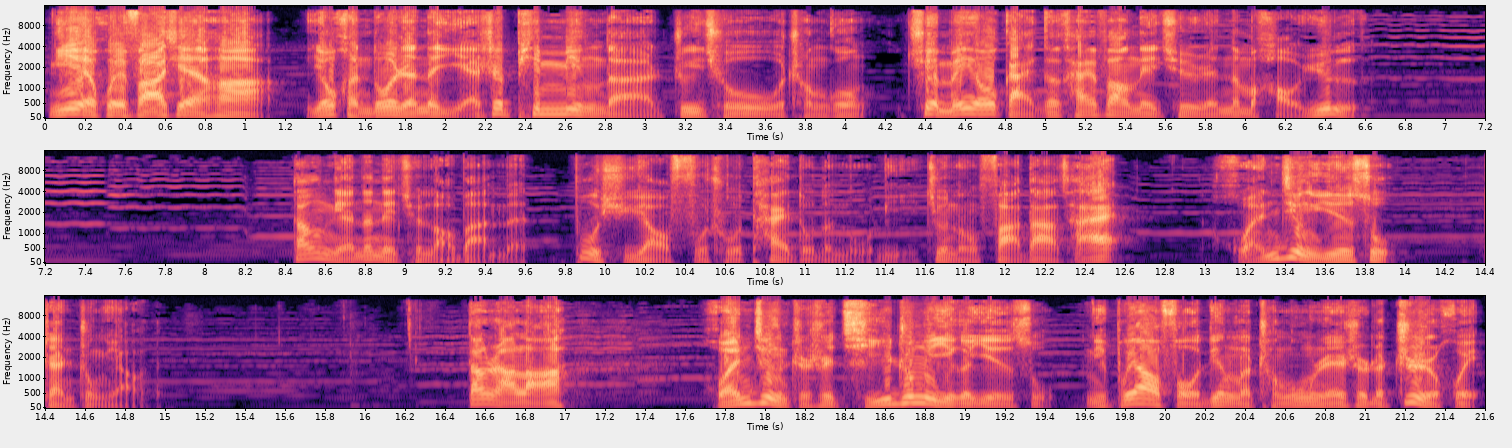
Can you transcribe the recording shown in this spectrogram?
你也会发现哈，有很多人呢也是拼命的追求成功，却没有改革开放那群人那么好运了。当年的那群老板们不需要付出太多的努力就能发大财，环境因素占重要的。当然了啊。环境只是其中一个因素，你不要否定了成功人士的智慧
